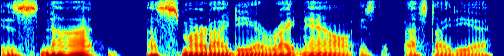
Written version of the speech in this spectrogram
is not a smart idea. Right now is the best idea.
